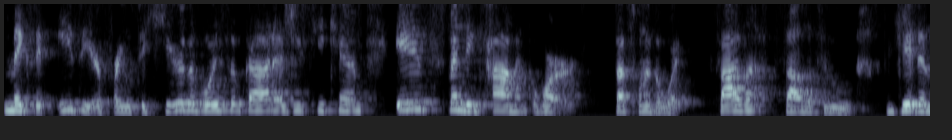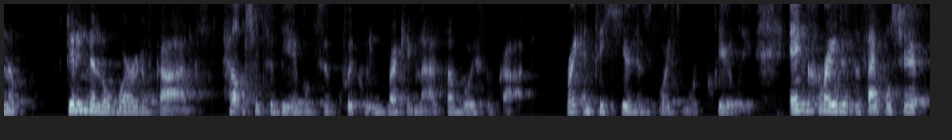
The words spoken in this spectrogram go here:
makes it easier for you to hear the voice of God as you seek Him is spending time in the Word. That's one of the ways. Silence, solitude, get in the getting in the Word of God helps you to be able to quickly recognize the voice of God, right, and to hear His voice more clearly. In courageous discipleship.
